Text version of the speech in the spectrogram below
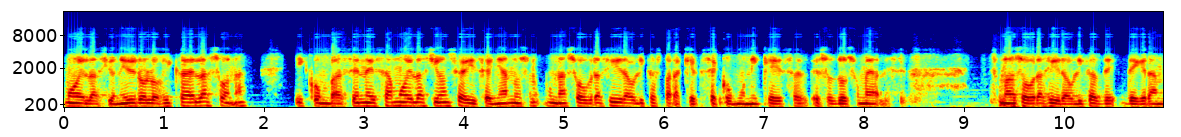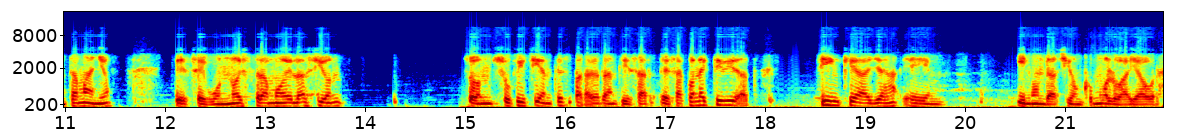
modelación hidrológica de la zona y con base en esa modelación se diseñan unas obras hidráulicas para que se comunique esos dos humedales. Son unas obras hidráulicas de gran tamaño que según nuestra modelación son suficientes para garantizar esa conectividad sin que haya eh, inundación como lo hay ahora.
